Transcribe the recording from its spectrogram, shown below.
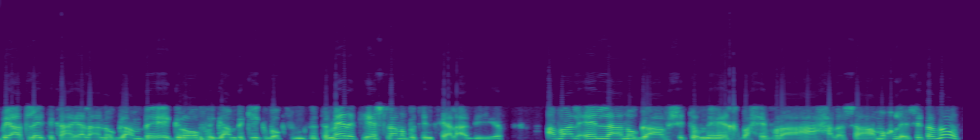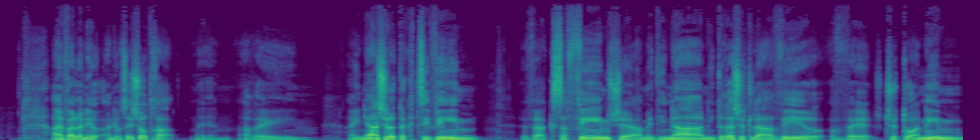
באתלטיקה היה לנו גם באגרוף וגם בקיקבוקסינג. זאת אומרת, יש לנו פוטנציאל אדיר, אבל אין לנו גב שתומך בחברה החלשה המוחלשת הזאת. אבל אני, אני רוצה לשאול אותך, הרי העניין של התקציבים, והכספים שהמדינה נדרשת להעביר, ושטוענים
